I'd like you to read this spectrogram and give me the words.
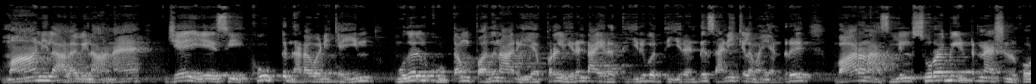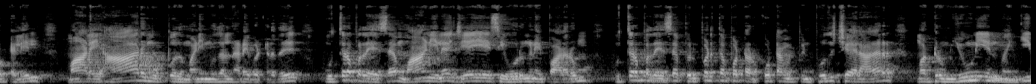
மாநில அளவிலான ஜே ஏசி கூட்டு நடவடிக்கையின் முதல் கூட்டம் பதினாறு ஏப்ரல் இரண்டாயிரத்தி இருபத்தி இரண்டு சனிக்கிழமை அன்று வாரணாசியில் சுரபி இன்டர்நேஷனல் ஹோட்டலில் மாலை ஆறு முப்பது மணி முதல் நடைபெற்றது. உத்தரப்பிரதேச மாநில ஜேஏசி ஒருங்கிணைப்பாளரும் உத்தரப்பிரதேச பிற்படுத்தப்பட்டோர் கூட்டமைப்பின் பொதுச் செயலாளர் மற்றும் யூனியன் வங்கி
